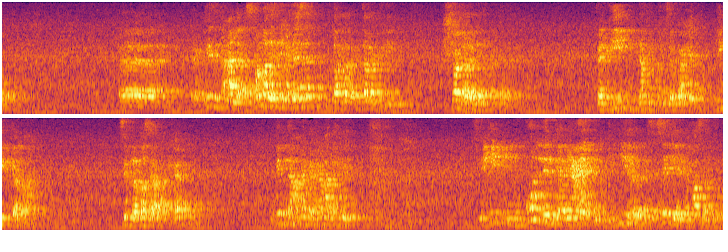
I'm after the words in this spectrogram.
آه، ركزت على ثمرة الحداثة وترك الايه؟ الشجره تحدثت فنجيب ناخد نموذج واحد نجيب الجامعة سيبنا الازهر على الحال. وجبنا عملنا جامعه تحليل في حين إن كل الجامعات الكبيرة الأساسية اللي حصلت في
